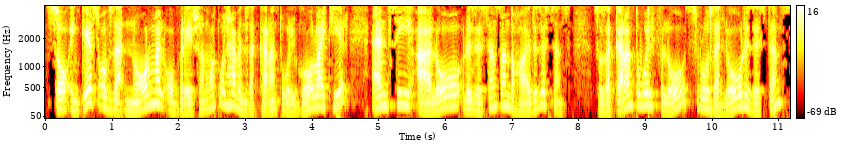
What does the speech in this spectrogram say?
so in case of the normal operation, what will happen? The current will go like here and see a low resistance and high resistance. So the current will flow through the low resistance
